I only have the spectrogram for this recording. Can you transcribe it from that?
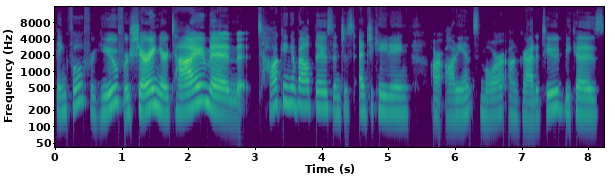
thankful for you for sharing your time and talking about this and just educating our audience more on gratitude because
